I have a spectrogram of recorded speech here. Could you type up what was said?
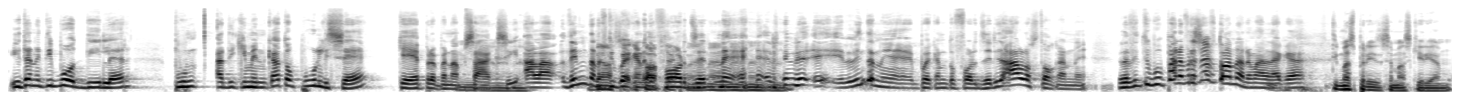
ήταν τύπου ο dealer που αντικειμενικά το πούλησε και έπρεπε να ψάξει, αλλά δεν ήταν Δεν αυτή που έκανε αυτό, το το forger. έφτιαχνε, ναι, ναι, ναι, ναι. δεν, ε, δεν ήταν που έκανε το forger, άλλος το έκανε. Δηλαδή, τύπου πάνε βρε αυτόν, ρε μαλάκα. Τι μας πρίζεις εμάς, κυρία μου;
